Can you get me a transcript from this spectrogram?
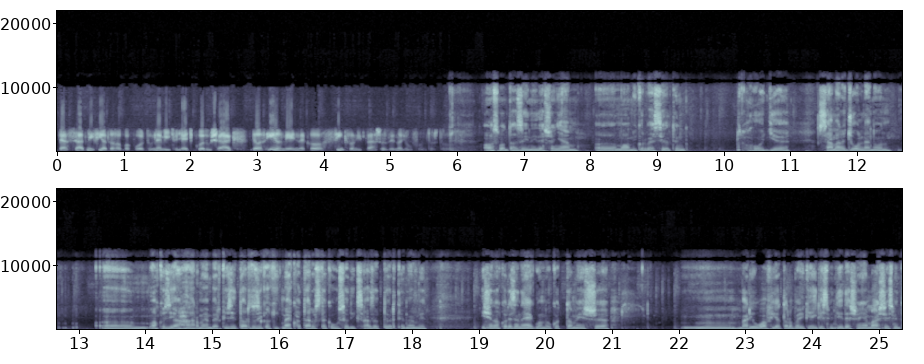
Persze, hát még fiatalabbak voltunk, nem így, hogy egykorúság, de az élménynek a szinkronitás az egy nagyon fontos dolog. Azt mondta az én édesanyám ma, amikor beszéltünk, hogy számára John Lennon ö, aközé a három ember közé tartozik, akik meghatározták a 20. század történelmét. És én akkor ezen elgondolkodtam, és mm, bár jóval fiatalabb vagyok egyrészt, mint édesanyám, másrészt, mint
